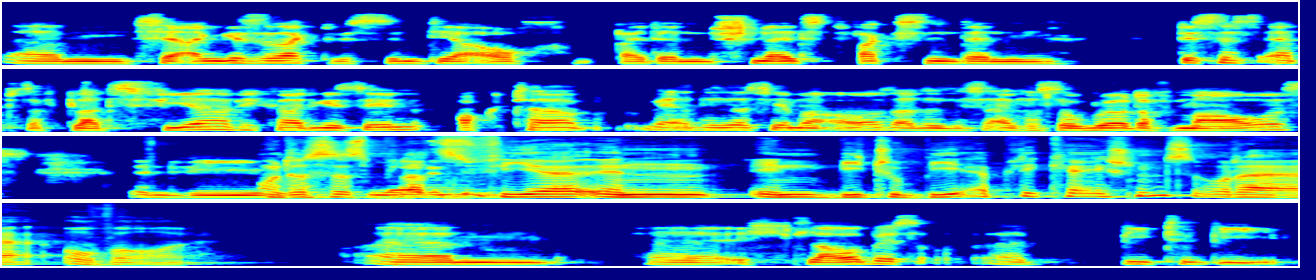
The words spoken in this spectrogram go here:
ähm, sehr angesagt. Wir sind ja auch bei den schnellst wachsenden Business Apps auf Platz 4, habe ich gerade gesehen. Okta wertet das hier mal aus. Also das ist einfach so Word of Mouse. Irgendwie Und das ist Platz 4 in, in B2B Applications oder overall? Ähm, äh, ich glaube, es äh, B2B.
